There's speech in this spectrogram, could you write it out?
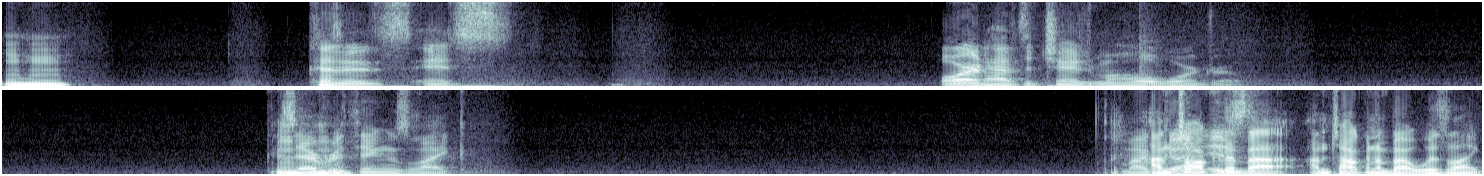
Mm-hmm. Cause it's it's, or I'd have to change my whole wardrobe. because Mhm. everything's like. My I'm talking is- about I'm talking about with like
